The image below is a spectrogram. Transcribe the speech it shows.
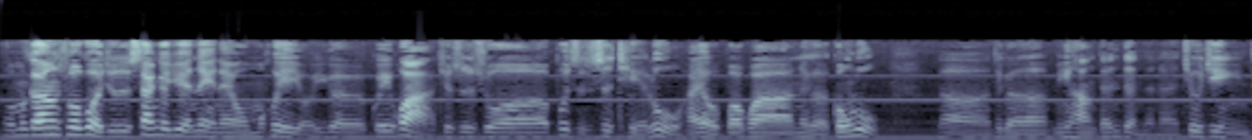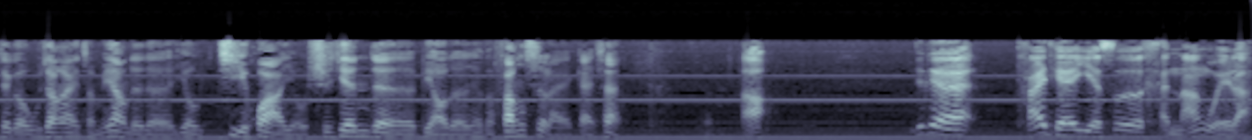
我们刚刚说过，就是三个月内呢，我们会有一个规划，就是说不只是铁路，还有包括那个公路，呃，这个民航等等的呢，究竟这个无障碍怎么样的的有计划、有时间的表的这个方式来改善。好，这个台铁也是很难为了，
